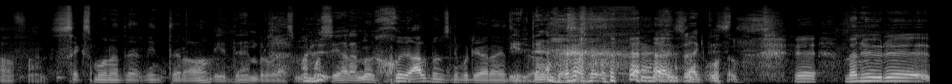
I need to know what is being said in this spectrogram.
Ja fan. Sex månader, vinter, ja. Det är den bror alltså. Man måste göra något. Sju album ni borde göra. jag Det är den. Faktiskt. Eh, Men hur... eh,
